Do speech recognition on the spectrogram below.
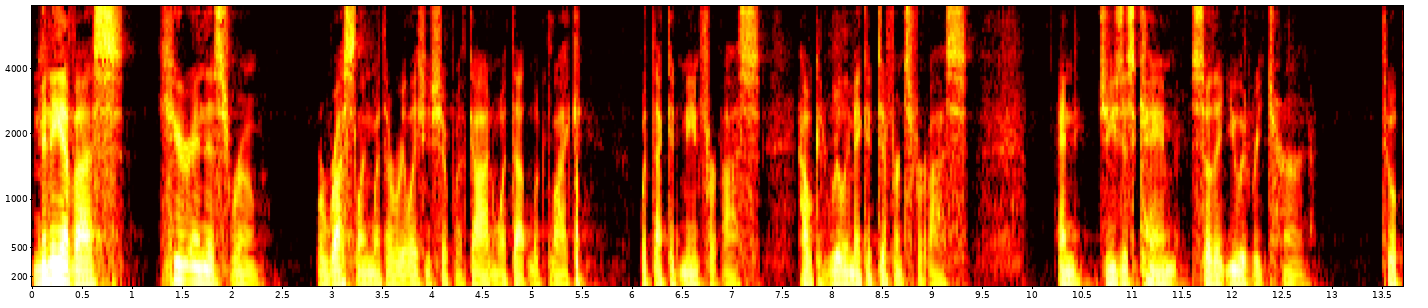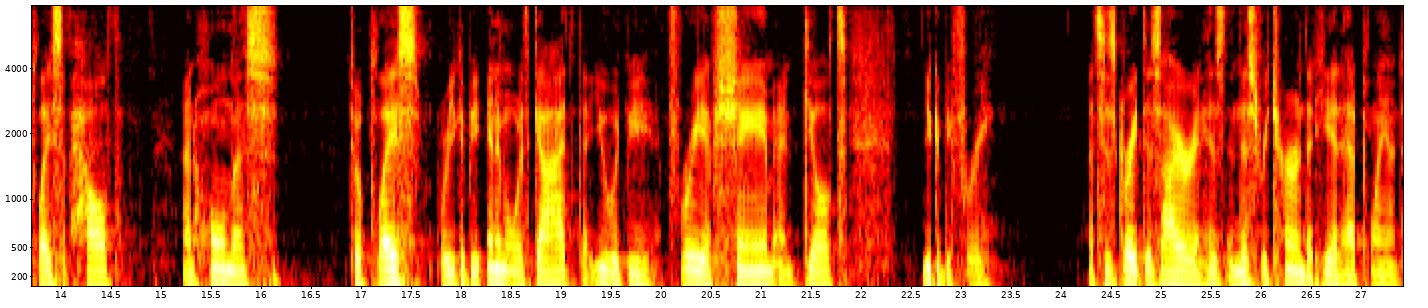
Many of us here in this room were wrestling with our relationship with God and what that looked like, what that could mean for us, how it could really make a difference for us. And Jesus came so that you would return to a place of health and wholeness, to a place where you could be intimate with God, that you would be free of shame and guilt. You could be free. That's his great desire in, his, in this return that he had had planned.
